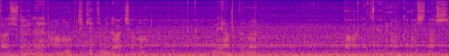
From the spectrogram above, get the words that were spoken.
Hatta şöyle anlık tüketimi de açalım. Ne yaptığını daha net görün arkadaşlar.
